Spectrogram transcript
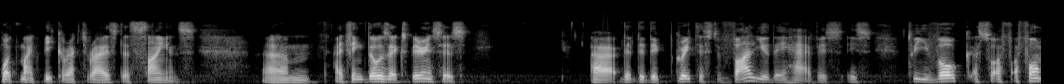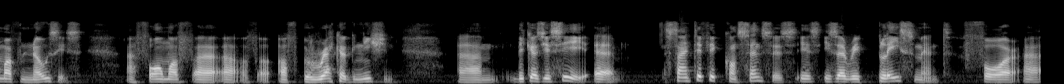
what might be characterized as science. Um, I think those experiences uh, the, the, the, greatest value they have is is to evoke a, sort of, a form of gnosis, a form of uh, of, of, recognition, um, because you see, uh, scientific consensus is is a replacement for uh,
